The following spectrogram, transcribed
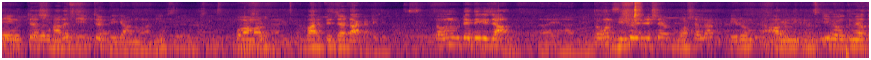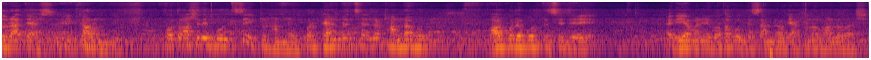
তিনটা সাড়ে তিনটার দিকে আনুমানিক ও আমার বাড়িতে যা ডাকা ডেকে তখন উঠে দিকে যা আলো। তখন ভিতরে এসে বসালাম এরকম আলো নিকলেছে কীভাবে তুমি এত রাতে আসছো? কি কারণ কি? ও তোমার সাথে বলতেছে একটু ঠান্ডা পর ফ্যান ট্যান চাইলেও ঠান্ডা হলো হওয়ার পরে বলতেছে যে রিয়ামানির কথা বলতেছে, আমি ওকে এখনও ভালোবাসি।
